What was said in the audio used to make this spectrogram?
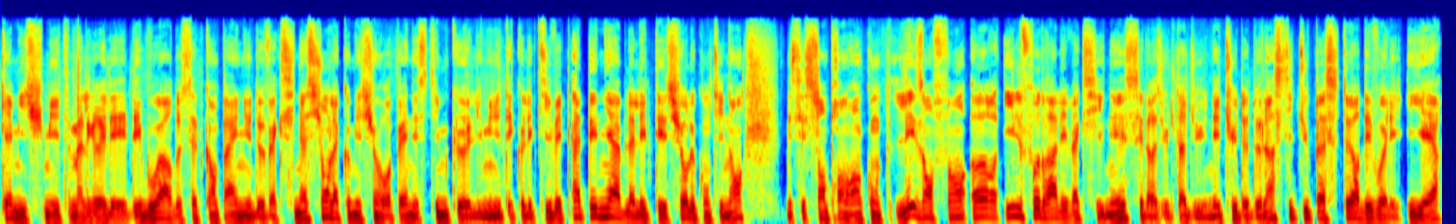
Camille Schmitt, malgré les déboires de cette campagne de vaccination, la Commission européenne estime que l'immunité collective est atteignable à l'été sur le continent, mais c'est sans prendre en compte les enfants. Or, il faudra les vacciner. C'est le résultat d'une étude de l'Institut Pasteur dévoilée hier.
